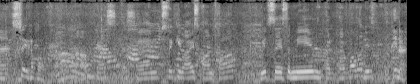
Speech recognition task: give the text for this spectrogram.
Uh, Singapore. oh, okay. Yes, yes. And sticky rice on top with sesame and, and what was this? Peanut.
